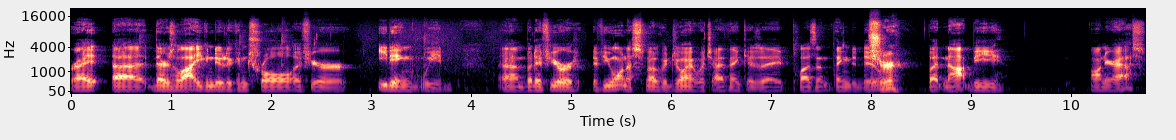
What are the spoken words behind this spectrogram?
right? Uh, there's a lot you can do to control if you're eating weed, um, but if you're if you want to smoke a joint, which I think is a pleasant thing to do, Sure. but not be on your ass.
